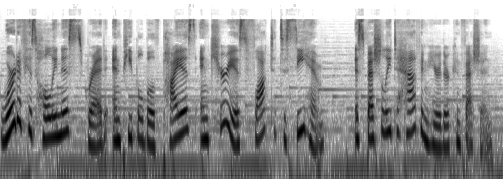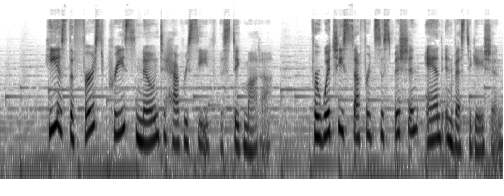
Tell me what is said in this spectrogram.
Word of his holiness spread, and people both pious and curious flocked to see him, especially to have him hear their confession. He is the first priest known to have received the stigmata, for which he suffered suspicion and investigation.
